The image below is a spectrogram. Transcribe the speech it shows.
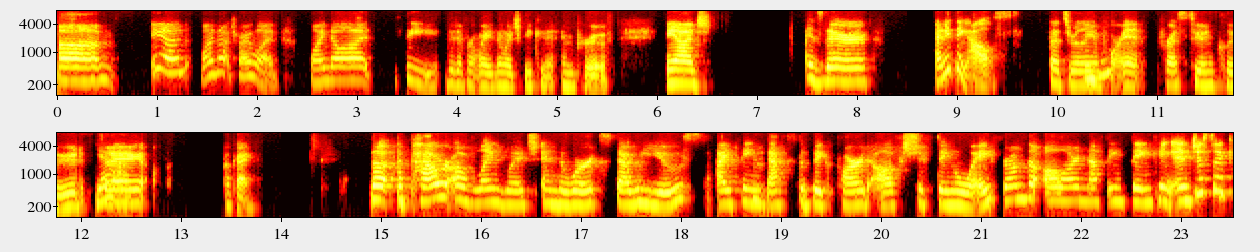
um, and why not try one? Why not see the different ways in which we can improve? And is there anything else that's really mm-hmm. important for us to include yeah. today? Okay. The, the power of language and the words that we use, I think mm-hmm. that's the big part of shifting away from the all or nothing thinking and just like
